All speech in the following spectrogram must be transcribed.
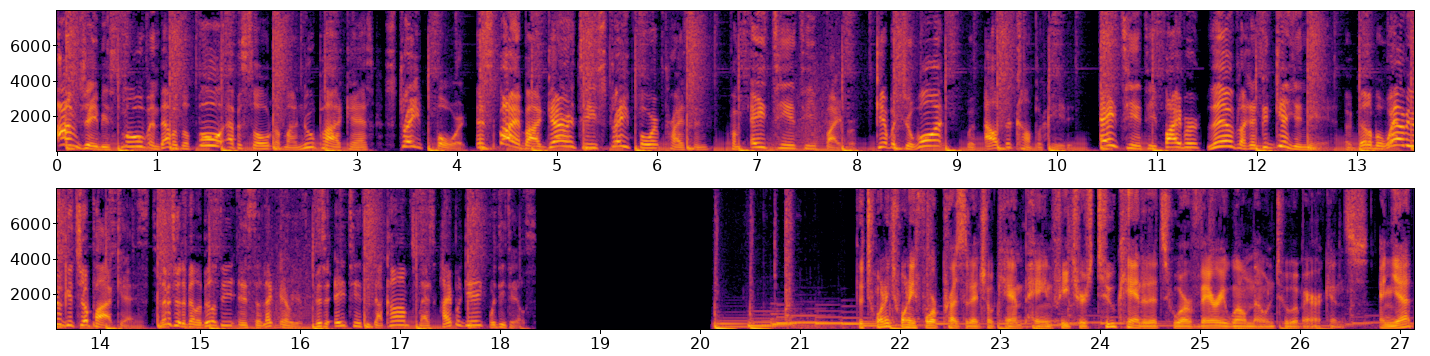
I'm JB Smoove, and that was a full episode of my new podcast, Straightforward, inspired by guaranteed straightforward pricing from AT&T Fiber. Get what you want without the complicated. AT&T Fiber, live like a gigillionaire. Available wherever you get your podcast. Limited availability in select areas. Visit AT&T.com slash hypergig for details. The 2024 presidential campaign features two candidates who are very well known to Americans. And yet,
